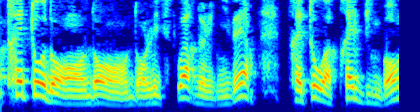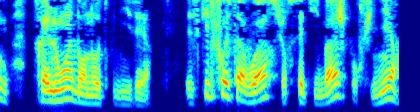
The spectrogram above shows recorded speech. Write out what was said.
très tôt dans, l'histoire de l'univers, très tôt après le Big Bang, très loin dans notre univers. Et ce qu'il faut savoir sur cette image, pour finir,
